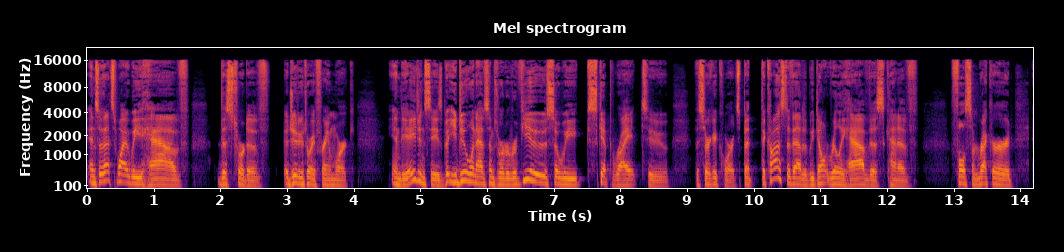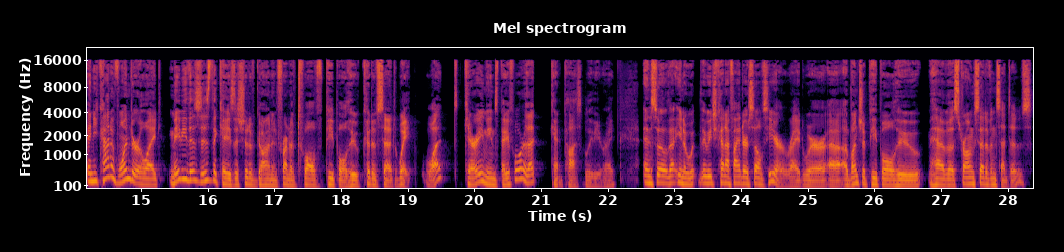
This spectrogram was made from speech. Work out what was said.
and so that's why we have this sort of adjudicatory framework in the agencies, but you do want to have some sort of review. So we skip right to the circuit courts. But the cost of that is we don't really have this kind of fulsome record. And you kind of wonder, like, maybe this is the case that should have gone in front of 12 people who could have said, wait, what? Carry means pay for? That can't possibly be right. And so that, you know, we kind of find ourselves here, right? Where uh, a bunch of people who have a strong set of incentives,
